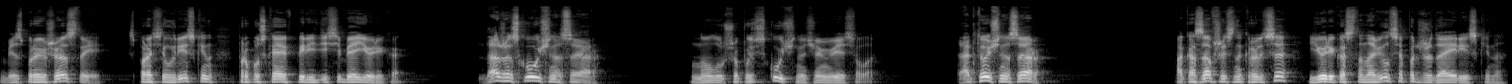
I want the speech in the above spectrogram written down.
Без происшествий?» – спросил Рискин, пропуская впереди себя Йорика. «Даже скучно, сэр», но лучше пусть скучно, чем весело. Так точно, сэр. Оказавшись на крыльце, Йорик остановился, поджидая Рискина.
